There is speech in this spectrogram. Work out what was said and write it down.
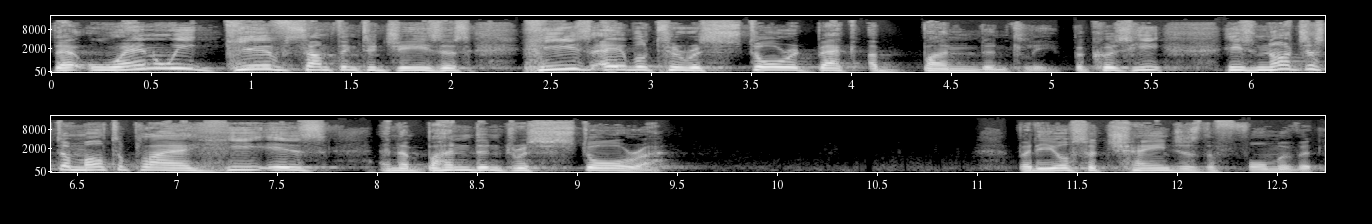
that when we give something to Jesus, he's able to restore it back abundantly because he, he's not just a multiplier, he is an abundant restorer but he also changes the form of it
